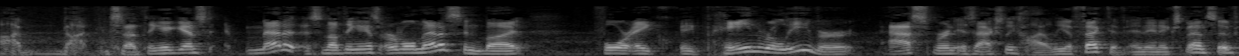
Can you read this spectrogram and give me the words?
I'm not. It's nothing against med. It's nothing against herbal medicine, but for a, a pain reliever, aspirin is actually highly effective and inexpensive,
